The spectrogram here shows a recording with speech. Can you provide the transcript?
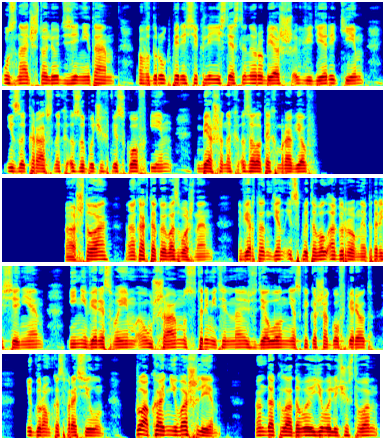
узнать, что люди Зенита вдруг пересекли естественный рубеж в виде реки из красных зыбучих песков и бешеных золотых муравьев. А «Что? А как такое возможно?» Вертанген испытывал огромное потрясение и, не веря своим ушам, стремительно сделал несколько шагов вперед и громко спросил «Как они вошли?» Докладываю его величество,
